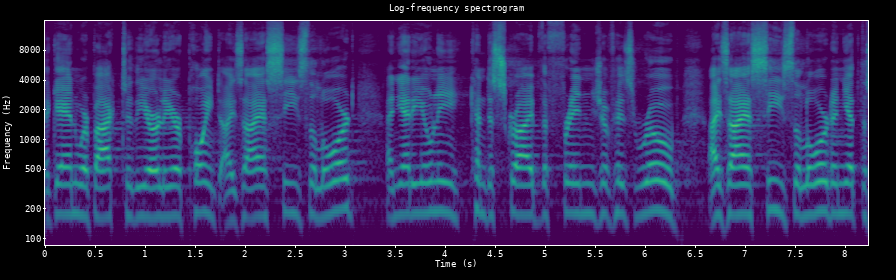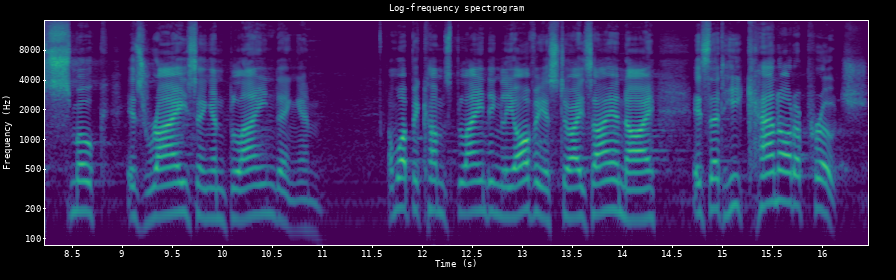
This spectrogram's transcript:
Again, we're back to the earlier point. Isaiah sees the Lord, and yet he only can describe the fringe of his robe. Isaiah sees the Lord, and yet the smoke is rising and blinding him. And what becomes blindingly obvious to Isaiah now is that he cannot approach.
